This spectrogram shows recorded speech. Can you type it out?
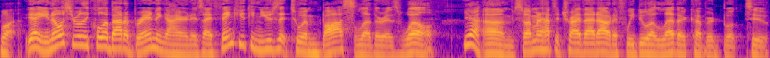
what? Yeah, you know what's really cool about a branding iron is I think you can use it to emboss leather as well. Yeah. Um, so I'm gonna have to try that out if we do a leather covered book too.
